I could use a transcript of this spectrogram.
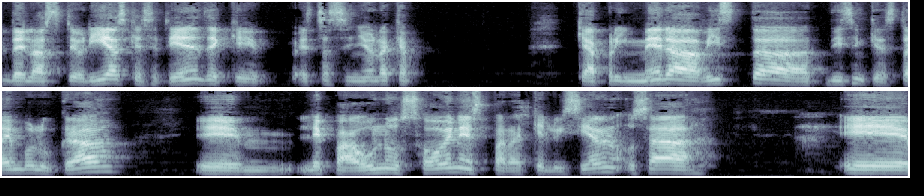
de las teorías que se tienen de que esta señora que, que a primera vista dicen que está involucrada, eh, le pagó unos jóvenes para que lo hicieran, o sea, eh,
